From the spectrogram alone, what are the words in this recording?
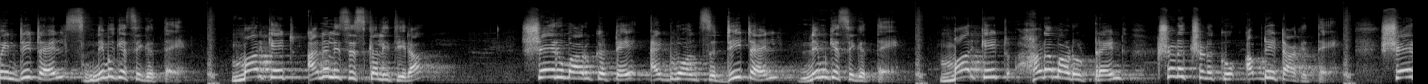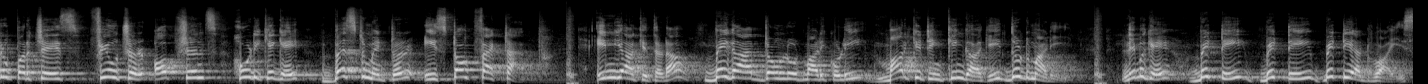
pin details ನಿಮಗೆ ಸಿಗುತ್ತೆ. ಮಾರ್ಕೆಟ್ ಅನಾಲಿಸಿಸ್ ಕಲಿತೀರಾ? ಷೇರು ಮಾರುಕಟ್ಟೆ ಅಡ್ವಾನ್ಸ್ ಡೀಟೈಲ್ ನಿಮಗೆ ಸಿಗುತ್ತೆ. ಮಾರ್ಕೆಟ್ ಹಣ ಮಾಡೋ ಟ್ರೆಂಡ್ ಕ್ಷಣ ಕ್ಷಣಕ್ಕೂ ಅಪ್ಡೇಟ್ ಆಗುತ್ತೆ. ಷೇರು ಪರ್ಚೇಸ್ ಫ್ಯೂಚರ್ ಆಪ್ಷನ್ಸ್ ಹೂಡಿಕೆಗೆ ಬೆಸ್ಟ್ ಮೆಂಟರ್ ಈ ಸ್ಟಾಕ್ ಫ್ಯಾಕ್ಟ್ ಆ್ಯಪ್ ಇನ್ಯಾಕೆ ತಡ? ಬೇಗ ಆ್ಯಪ್ ಡೌನ್ಲೋಡ್ ಮಾಡಿಕೊಳ್ಳಿ. ಮಾರ್ಕೆಟಿಂಗ್ ಕಿಂಗ್ ಆಗಿ ದುಡ್ಡು ಮಾಡಿ. ನಿಮಗೆ ಬಿಟ್ಟಿ ಬಿಟ್ಟಿ ಬಿಟ್ಟಿ advice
